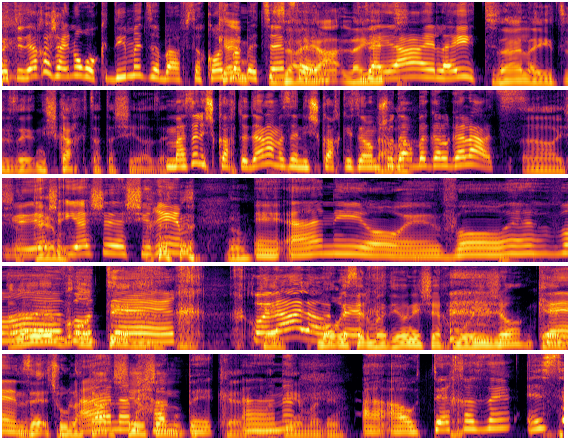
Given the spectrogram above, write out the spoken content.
ואתה יודע לך שהיינו רוקדים את זה בהפסקות כן, בבית ספר. זה היה להיט. זה היה להיט. זה היה להיט, זה נשכח קצת השיר הזה. מה זה נשכח? אתה יודע למה זה נשכח? כי זה לא משודר בגלגלצ. אוי, שאתם. יש אה, שירים, אה, אני אוהב, אוהב, אוהב אותך. חולה על העוטף. מוריס אלמדיוני, שייח' מואיז'ו, כן, זה שהוא לקח שיר של... אנא מחבק, כן, מדהים, מדהים. העוטך הזה, איזה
